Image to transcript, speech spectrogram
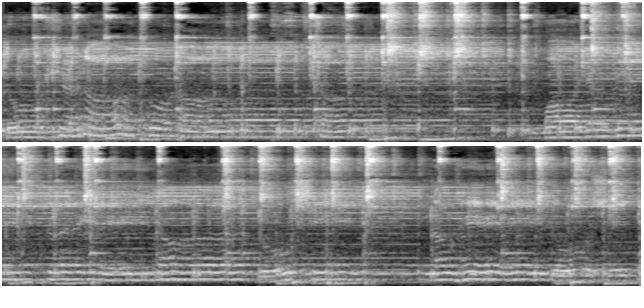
दोषणा कोणाचा माय कैकयीला दोषी नव्हे दोषितात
